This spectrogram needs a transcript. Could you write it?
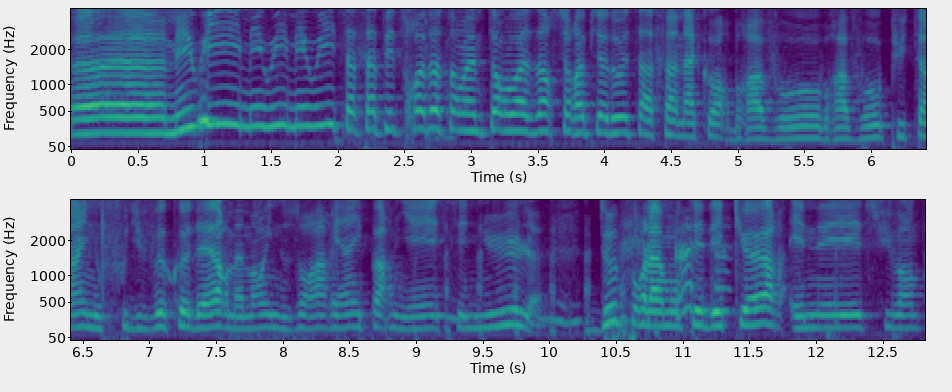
Euh, mais oui, mais oui, mais oui, t'as tapé trois notes en même temps au hasard sur un piano et ça a fait un accord. Bravo, bravo. Putain, il nous fout du vocodeur. Maintenant, il nous aura rien épargné. C'est nul. Deux pour la montée des chœurs et né suivante.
